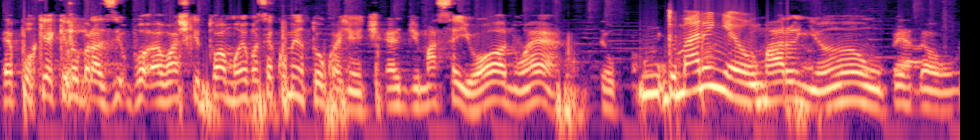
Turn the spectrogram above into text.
É porque aqui no Brasil, eu acho que tua mãe, você comentou com a gente, é de Maceió, não é? Teu... Do Maranhão. Do Maranhão, perdão.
